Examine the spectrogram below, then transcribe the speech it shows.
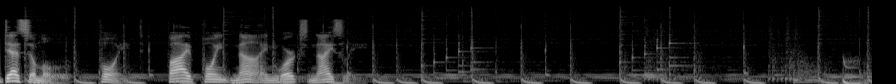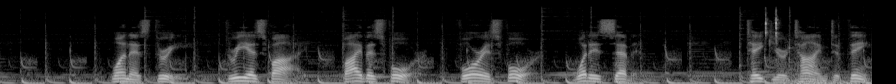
Decimal point. 5.9 works nicely. One is three, three is five, five is four, four is four. What is seven? Take your time to think.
